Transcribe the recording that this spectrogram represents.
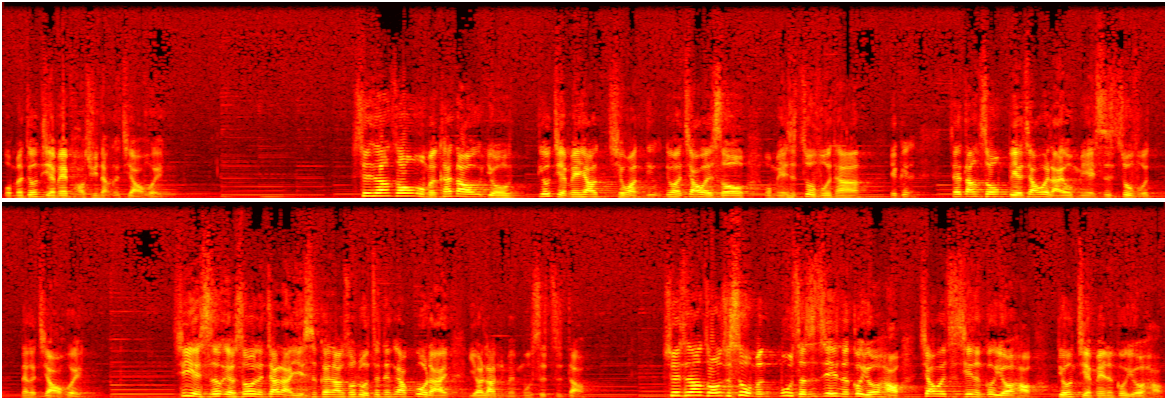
我们弟兄姐妹跑去哪个教会？所以当中，我们看到有弟兄姐妹要前往另另外教会的时候，我们也是祝福他，也跟在当中别的教会来，我们也是祝福那个教会。其实有时候有时候人家来也是跟他说，如果真的要过来，也要让你们牧师知道。所以这当中就是我们牧者之间能够友好，教会之间能够友好，弟兄姐妹能够友好，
